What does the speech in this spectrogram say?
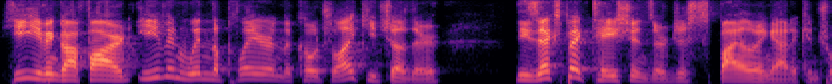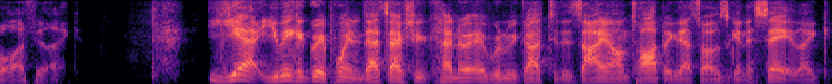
he even got fired. Even when the player and the coach like each other, these expectations are just spiraling out of control. I feel like. Yeah, you make a great point, and that's actually kind of when we got to the Zion topic. That's what I was going to say. Like,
